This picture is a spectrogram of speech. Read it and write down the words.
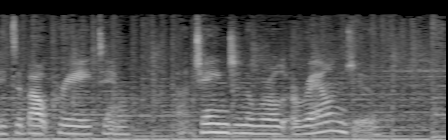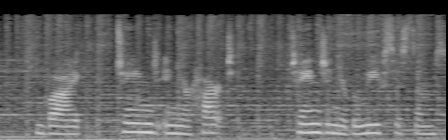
It's about creating uh, change in the world around you by change in your heart, change in your belief systems,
